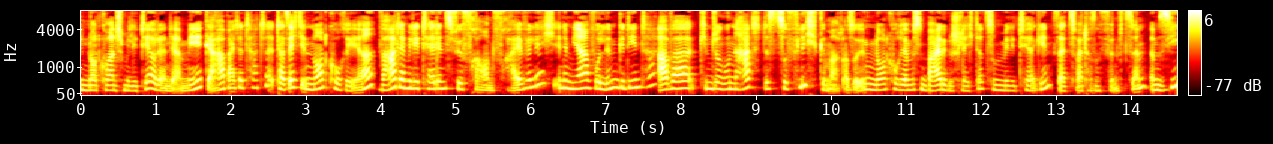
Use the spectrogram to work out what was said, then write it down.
dem nordkoreanischen Militär oder in der Armee gearbeitet hatte. Tatsächlich in Nordkorea war der Militärdienst für Frauen freiwillig in dem Jahr, wo Lim gedient hat. Aber Kim Jong-un hat das zur Pflicht gemacht. Also in Nordkorea müssen beide Geschlechter zum Militär gehen, seit 2015. Ähm, sie,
